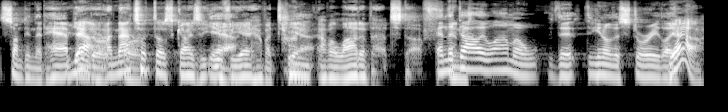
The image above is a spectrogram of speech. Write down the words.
something that happened. Yeah, or- and that's or- what those guys at Yeah. UVA have a ton Yeah. have a lot of that stuff. And the Dalai Lama, the you know the story like Yeah,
